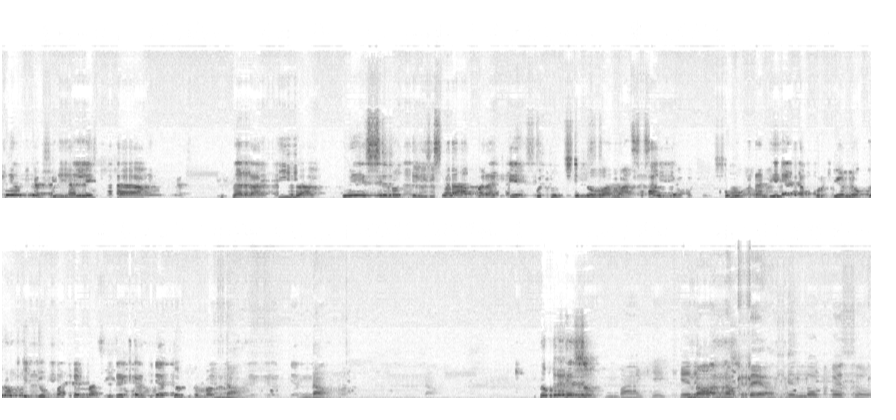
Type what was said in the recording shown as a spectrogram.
creo que al final esta narrativa puede ser utilizada para que después Michelle Obama salga como candidata, porque yo no creo que Joe Biden va a ser el candidato No, no. ¿No crees eso? no, no creo. Qué loco eso.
